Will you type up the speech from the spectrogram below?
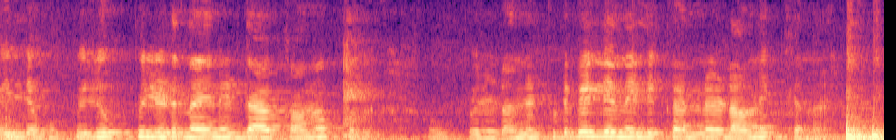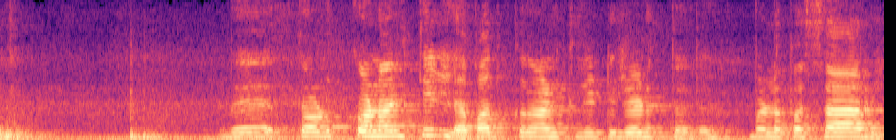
വലിയ കുപ്പിയിൽ ഉപ്പിലിടുന്നതിന് ഇതാക്കാൻ നോക്കുന്നത് ഉപ്പിലിടാൻ ഇപ്പം വലിയ നെല്ലിക്കന്നെ ഇടാൻ നിൽക്കുന്നത് ഇത് തുടക്കണത്തില്ല പതുക്കെ നാളത്തിലിട്ടിട്ട് എടുത്തത്. വെള്ളപ്പം സാറി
